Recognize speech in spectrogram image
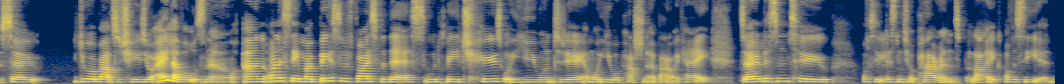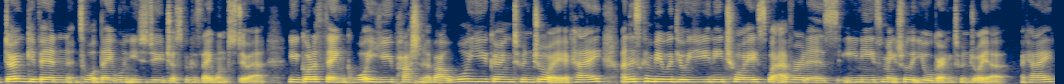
so you're about to choose your A levels now. And honestly, my biggest advice for this would be choose what you want to do and what you are passionate about, okay? Don't listen to obviously listen to your parents, but like obviously don't give in to what they want you to do just because they want to do it. You got to think, what are you passionate about? What are you going to enjoy? Okay. And this can be with your uni choice, whatever it is, you need to make sure that you're going to enjoy it. Okay.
